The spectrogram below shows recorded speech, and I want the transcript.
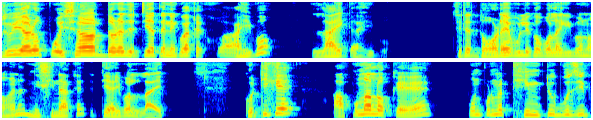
জুই আৰু পইচাৰৰ দৰে যেতিয়া তেনেকুৱাকে আহিব লাইক আহিব। যেতিয়া দৰে বুলি ক'ব লাগিব নহয় নে? নিচিনাকে তেতিয়া আহিব লাইক গতিকে আপোনালোকে পোনপ্ৰথমে থিমটো বুজিব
